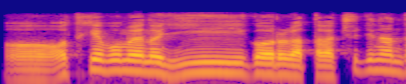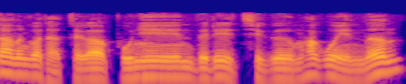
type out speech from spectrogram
어, 어떻게 보면은 이거를 갖다가 추진한다는 것 자체가 본인들이 지금 하고 있는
